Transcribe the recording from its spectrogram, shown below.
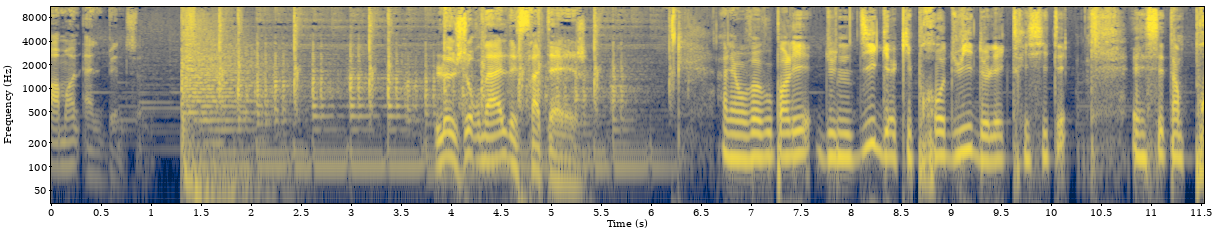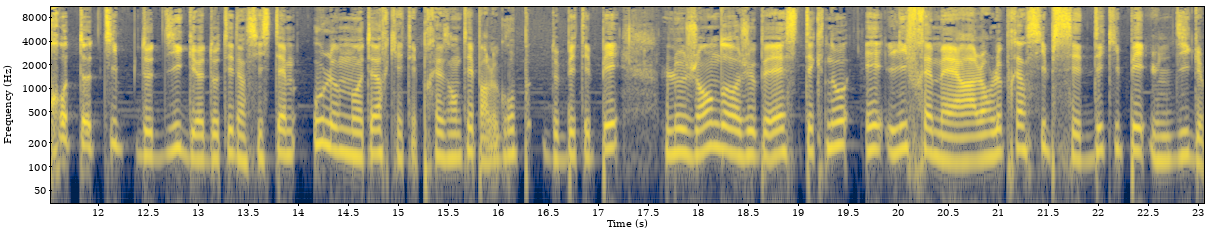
Harman and Benson. Le journal des stratèges. Allez, on va vous parler d'une digue qui produit de l'électricité. Et c'est un prototype de digue doté d'un système moteur qui a été présenté par le groupe de BTP, Legendre, GPS, Techno et l'Ifremer. Alors le principe c'est d'équiper une digue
